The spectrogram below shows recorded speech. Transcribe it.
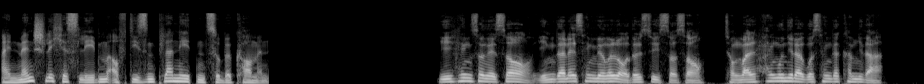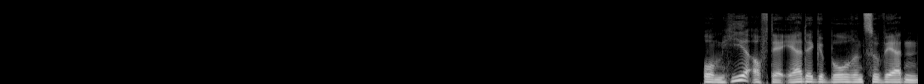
ein menschliches Leben auf diesem Planeten zu bekommen. 이 행성에서 인간의 생명을 얻을 수 있어서 정말 행운이라고 생각합니다. Um hier auf der Erde geboren zu werden,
